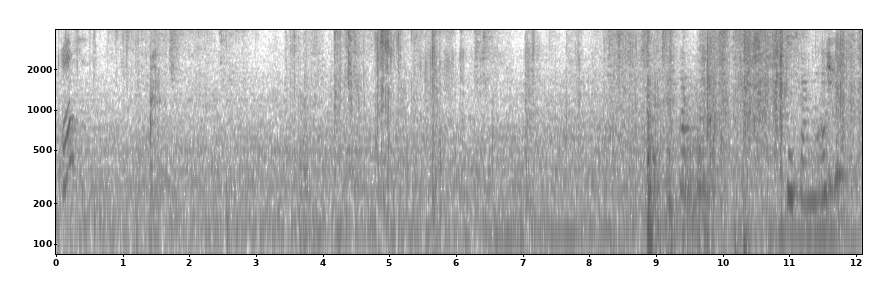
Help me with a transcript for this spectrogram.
Okay. Tapos, isa meron.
